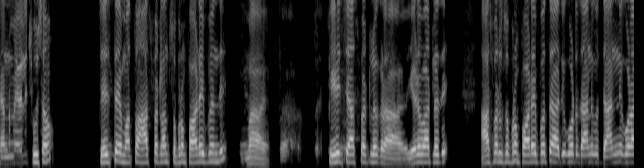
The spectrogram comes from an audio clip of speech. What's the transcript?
నిన్న మేము వెళ్ళి చూసాం. చేస్తే మొత్తం హాస్పిటల్ అంతా శుభ్రం పాడైపోయింది. మా పిహెచ్ హాస్పిటల్ ఇక్కడ ఏడవాట్లది హాస్పిటల్ శుభ్రం పాడైపోతే అది కూడా దాన్ని దాన్ని కూడా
